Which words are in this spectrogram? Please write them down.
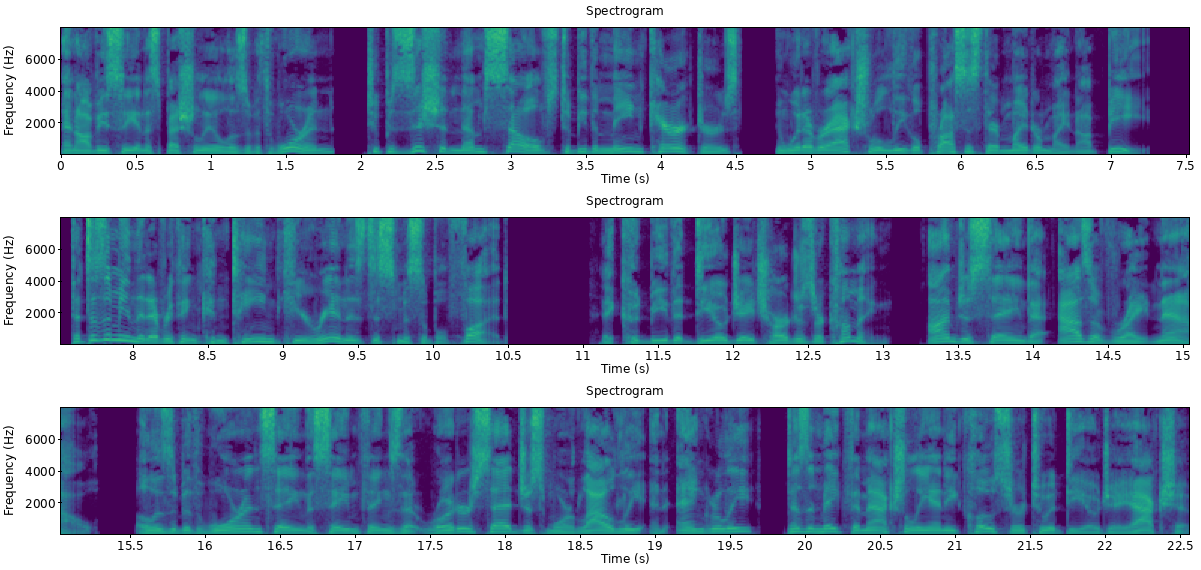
and obviously and especially Elizabeth Warren, to position themselves to be the main characters in whatever actual legal process there might or might not be. That doesn't mean that everything contained herein is dismissible FUD. It could be that DOJ charges are coming. I'm just saying that as of right now, Elizabeth Warren saying the same things that Reuters said, just more loudly and angrily, doesn't make them actually any closer to a DOJ action.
